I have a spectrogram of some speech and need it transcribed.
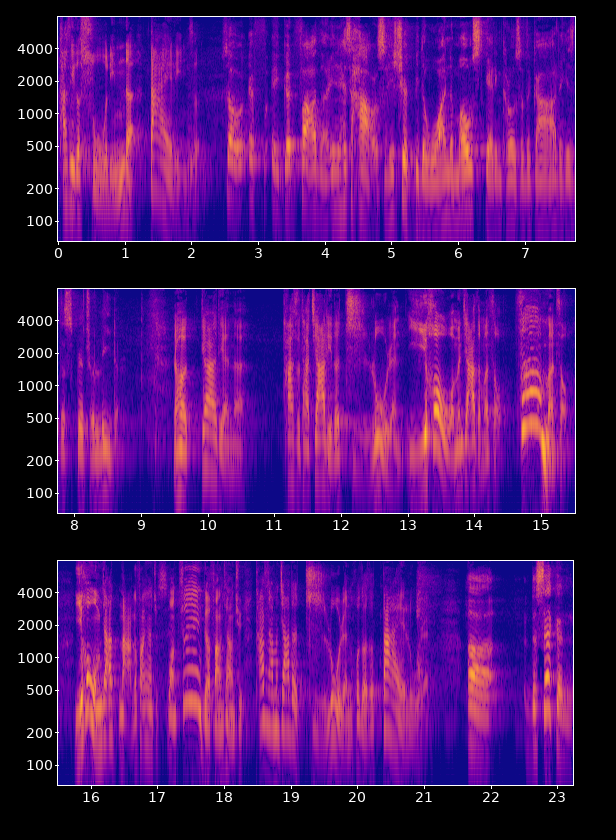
他是一个属灵的带领者。So, if a good father in his house, he should be the one the most getting closer to God. He's the spiritual leader. 然后第二点呢，他是他家里的指路人，以后我们家怎么走，这么走。以后我们家哪个方向去，往这个方向去，他是他们家的指路人，或者说带路人。Uh, the second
